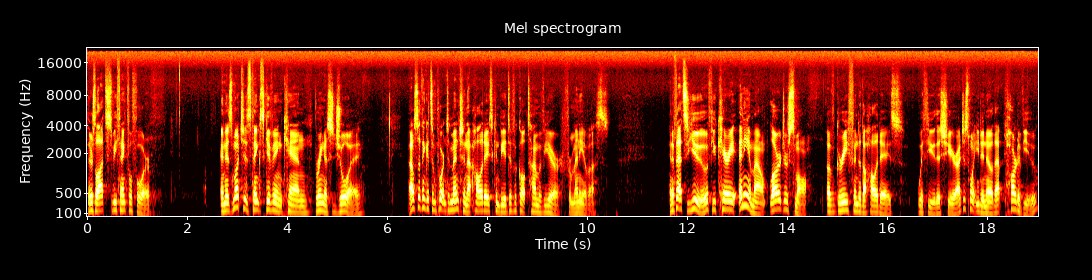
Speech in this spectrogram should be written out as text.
There's lots to be thankful for. And as much as Thanksgiving can bring us joy, I also think it's important to mention that holidays can be a difficult time of year for many of us. And if that's you, if you carry any amount, large or small, of grief into the holidays with you this year, I just want you to know that part of you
